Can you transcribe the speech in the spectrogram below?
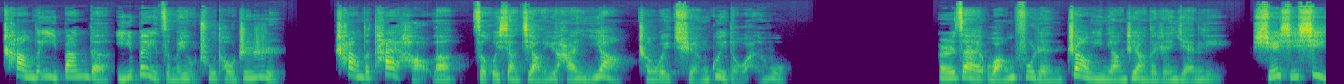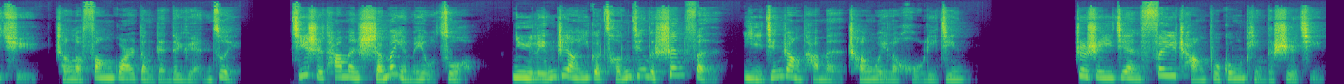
唱的一般的，一辈子没有出头之日；唱的太好了，则会像蒋玉菡一样成为权贵的玩物。而在王夫人、赵姨娘这样的人眼里，学习戏曲成了方官等人的原罪。即使他们什么也没有做，女伶这样一个曾经的身份，已经让他们成为了狐狸精。这是一件非常不公平的事情，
